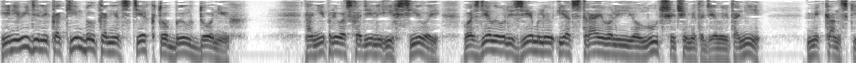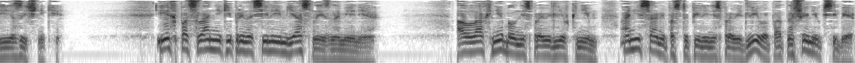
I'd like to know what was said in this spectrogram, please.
и не видели, каким был конец тех, кто был до них? Они превосходили их силой, возделывали землю и отстраивали ее лучше, чем это делают они, мекканские язычники. Их посланники приносили им ясные знамения. Аллах не был несправедлив к ним, они сами поступили несправедливо по отношению к себе.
